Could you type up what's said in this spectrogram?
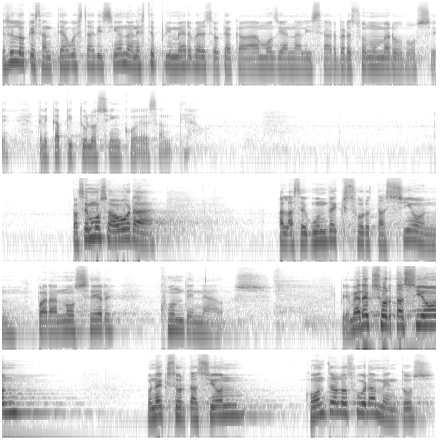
Eso es lo que Santiago está diciendo en este primer verso que acabamos de analizar, verso número 12 del capítulo 5 de Santiago. Pasemos ahora a la segunda exhortación para no ser condenados. Primera exhortación, una exhortación contra los juramentos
